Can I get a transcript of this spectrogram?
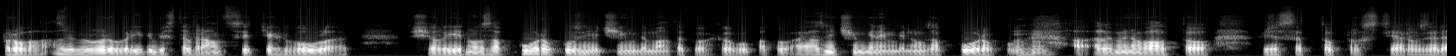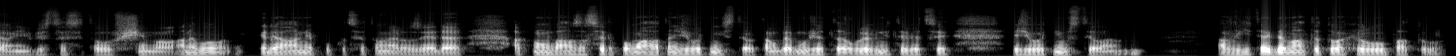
pro vás by bylo dobré, kdybyste v rámci těch dvou let šel jednou za půl roku s něčím, kde máte tu achilovou patu a já s něčím jiným jednou za půl roku uh-huh. a eliminoval to, že se to prostě rozjede, aniž byste si toho všiml. A nebo ideálně, pokud se to nerozjede a k tomu vám zase dopomáhá ten životní styl. Tam, kde můžete ovlivnit ty věci životním stylem, a víte, kde máte tu achilovou patu,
